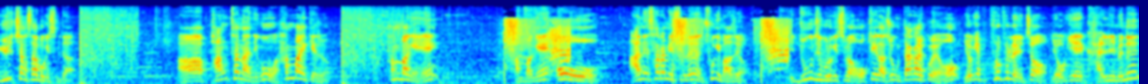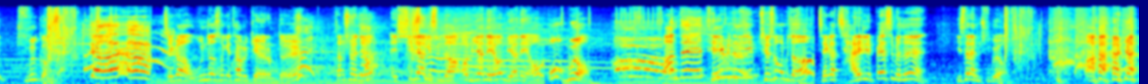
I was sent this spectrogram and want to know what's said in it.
유리창 쏴보겠습니다. 아 방탄 아니고 한 방에 깨져. 한 방에. 한 방에. 오 안에 사람이 있으면 총이 맞아요. 이 누군지 모르겠지만 어깨가 조금 따갈 거예요. 여기 프로펠러 있죠? 여기에 갈리면은 죽을 겁니다. 까! 제가 운전석에 타볼게요 여러분들. 잠시만요. 네, 실례하겠습니다. 어 미안해요 미안해요. 어 뭐야? 안돼 데이비드님 죄송합니다. 제가 자리를 뺐으면은 이 사람이 죽어요. 아, 야,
